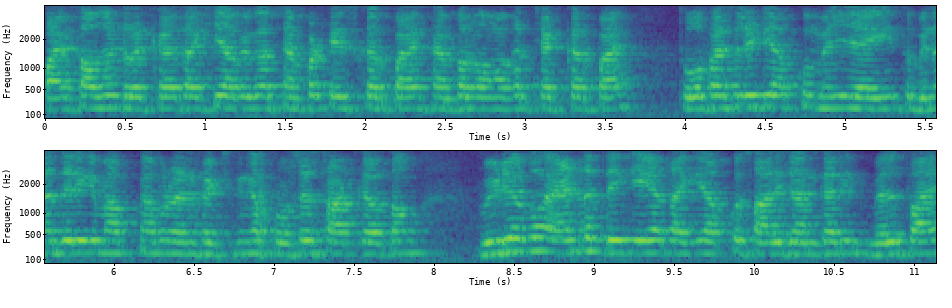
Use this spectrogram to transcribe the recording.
5000 रखा है ताकि आप एक बार सैंपल टेस्ट कर पाए सैंपल मंगवा कर चेक कर पाए तो वो फैसिलिटी आपको मिल जाएगी। तो बिना देरी के मैं आपको यहाँ पर मैन्युफैक्चरिंग का प्रोसेस स्टार्ट करता हूँ। वीडियो को एंड तक देखिएगा ताकि आपको सारी जानकारी मिल पाए।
